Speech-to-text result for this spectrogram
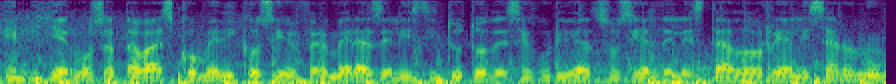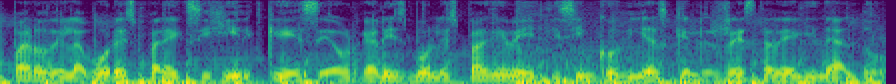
En Villahermosa, Tabasco, médicos y enfermeras del Instituto de Seguridad Social del Estado realizaron un paro de labores para exigir que ese organismo les pague 25 días que les resta de aguinaldo.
